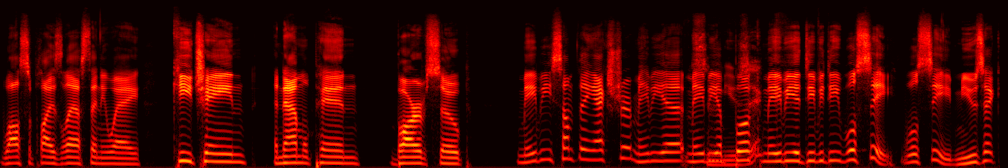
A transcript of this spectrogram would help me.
while supplies last anyway, keychain, enamel pin, bar of soap, maybe something extra, maybe a maybe Some a book, maybe a DVD. We'll see. We'll see. Music.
